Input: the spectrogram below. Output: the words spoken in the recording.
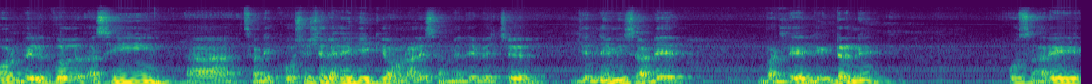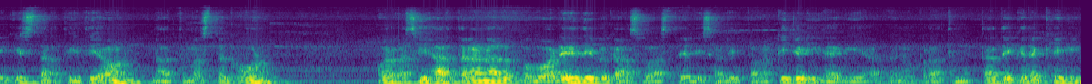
ਔਰ ਬਿਲਕੁਲ ਅਸੀਂ ਸਾਡੀ ਕੋਸ਼ਿਸ਼ ਰਹੇਗੀ ਕਿ ਆਉਣ ਵਾਲੇ ਸਮੇਂ ਦੇ ਵਿੱਚ ਜਿੰਨੇ ਵੀ ਸਾਡੇ ਵੱਡੇ ਲੀਡਰ ਨੇ, ਉਹ ਸਾਰੇ ਇਸ ਧਰਤੀ ਤੇ ਆਉਣ, ਨਤਮਸਤਕ ਹੋਣ ਔਰ ਅਸੀਂ ਹਰ ਤਰ੍ਹਾਂ ਨਾਲ ਫਗਵਾੜੇ ਦੇ ਵਿਕਾਸ ਵਾਸਤੇ ਵੀ ਸਾਡੀ ਪਾਰਟੀ ਜਿਹੜੀ ਹੈਗੀ ਆ, ਉਹਨੂੰ ਪ੍ਰਾਥਮਿਕਤਾ ਦੇ ਕੇ ਰੱਖੇਗੀ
